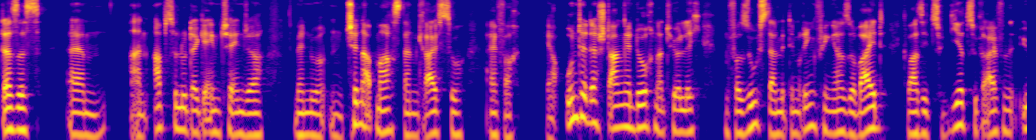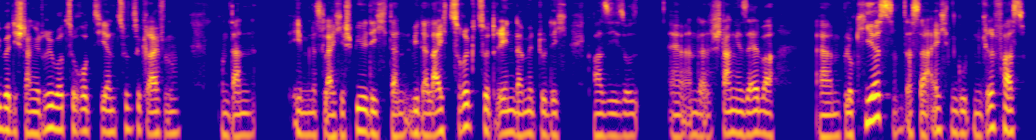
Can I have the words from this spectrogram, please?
Das ist ähm, ein absoluter Gamechanger. Wenn du einen Chin-Up machst, dann greifst du einfach ja, unter der Stange durch natürlich und versuchst dann mit dem Ringfinger so weit quasi zu dir zu greifen, über die Stange drüber zu rotieren, zuzugreifen und dann eben das gleiche Spiel, dich dann wieder leicht zurückzudrehen, damit du dich quasi so äh, an der Stange selber ähm, blockierst, dass du da echt einen guten Griff hast.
